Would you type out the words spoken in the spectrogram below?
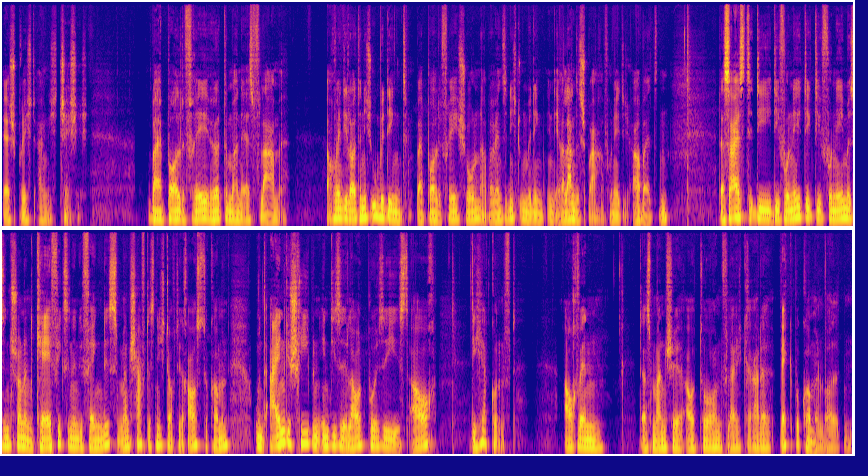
er spricht eigentlich Tschechisch. Bei Paul de Frey hörte man, er ist Flame. Auch wenn die Leute nicht unbedingt, bei Paul de Frey schon, aber wenn sie nicht unbedingt in ihrer Landessprache phonetisch arbeiteten. Das heißt, die, die Phonetik, die Phoneme sind schon ein Käfig, sind ein Gefängnis. Man schafft es nicht, dort rauszukommen. Und eingeschrieben in diese Lautpoesie ist auch die Herkunft. Auch wenn das manche Autoren vielleicht gerade wegbekommen wollten.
